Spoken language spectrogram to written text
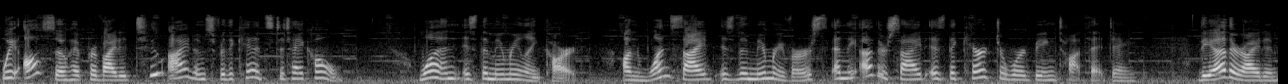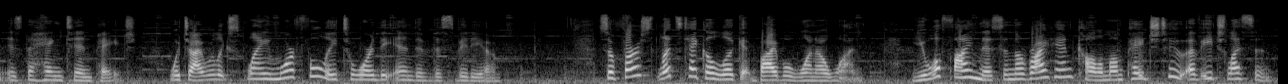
We also have provided two items for the kids to take home. One is the Memory Link card. On one side is the memory verse, and the other side is the character word being taught that day. The other item is the Hang 10 page which I will explain more fully toward the end of this video. So first, let's take a look at Bible 101. You will find this in the right-hand column on page 2 of each lesson.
